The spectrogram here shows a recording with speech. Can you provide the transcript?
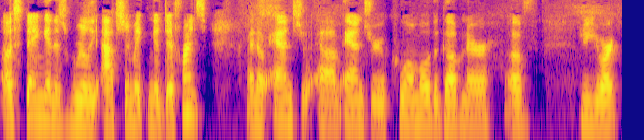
us staying in is really actually making a difference. I know Andrew, um, Andrew Cuomo, the governor of New York,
